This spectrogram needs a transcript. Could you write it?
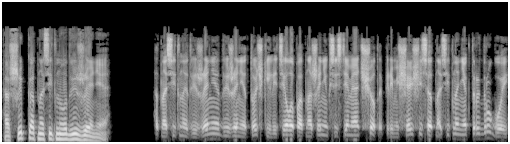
Ошибка относительного движения. Относительное движение – движение точки или тела по отношению к системе отсчета, перемещающейся относительно некоторой другой,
